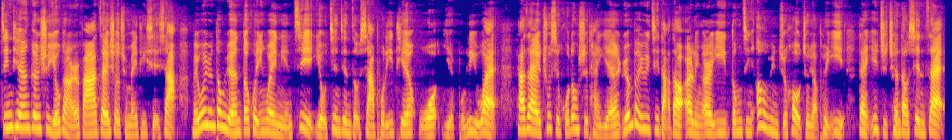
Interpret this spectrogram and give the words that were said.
今天更是有感而发，在社群媒体写下：每位运动员都会因为年纪有渐渐走下坡的一天，我也不例外。他在出席活动时坦言，原本预计打到二零二一东京奥运之后就要退役，但一直撑到现在。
